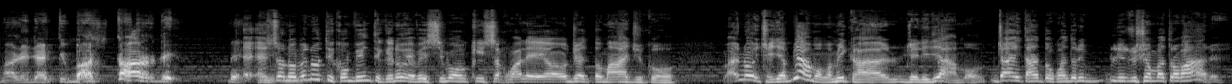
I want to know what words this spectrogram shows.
Maledetti bastardi! E sono venuti convinti che noi avessimo chissà quale oggetto magico. Ma noi ce li abbiamo, ma mica glieli diamo. Già intanto quando li, li riusciamo a trovare.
